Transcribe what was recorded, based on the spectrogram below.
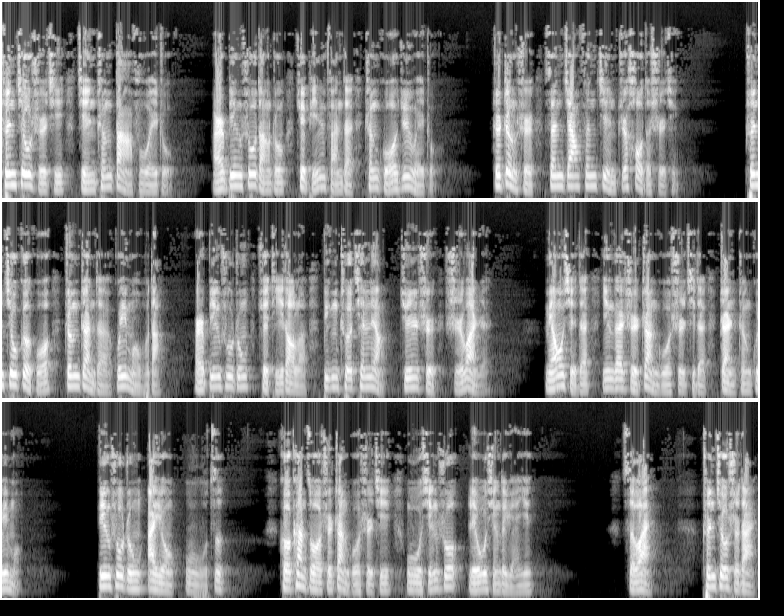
春秋时期仅称大夫为主，而兵书当中却频繁的称国君为主，这正是三家分晋之后的事情。春秋各国征战的规模不大。而兵书中却提到了兵车千辆，军士十万人，描写的应该是战国时期的战争规模。兵书中爱用“武”字，可看作是战国时期五行说流行的原因。此外，春秋时代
